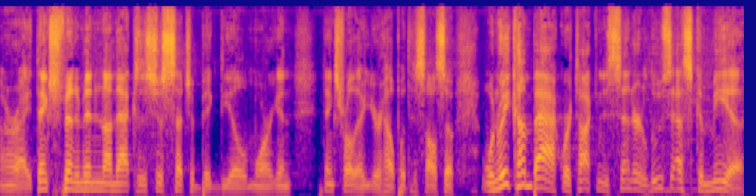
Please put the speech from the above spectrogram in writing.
All right. Thanks for spending a minute on that because it's just such a big deal, Morgan. Thanks for all your help with this also. When we come back, we're talking to Senator Luz Escamilla.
